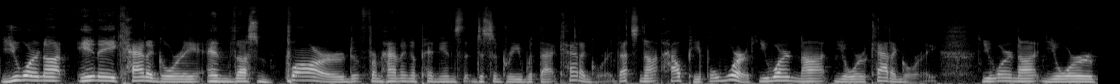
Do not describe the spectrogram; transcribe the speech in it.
you are not in a category and thus barred from having opinions that disagree with that category. That's not how people work. You are not your category. You are not your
